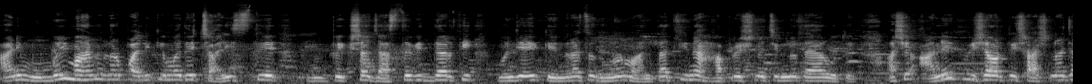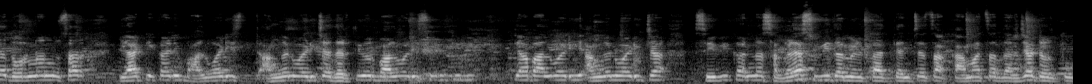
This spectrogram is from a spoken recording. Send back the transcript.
आणि मुंबई महानगरपालिकेमध्ये चाळीस ते पेक्षा जास्त विद्यार्थी म्हणजे हे केंद्राचं धोरण मानतात की नाही हा प्रश्नचिन्ह तयार होतोय. असे अनेक विषयावरती शासनाच्या धोरणानुसार या ठिकाणी बालवाडी अंगणवाडीच्या धर्तीवर बालवाडी सुरू केली. त्या बालवाडी अंगणवाडीच्या सेविकांना सगळ्या सुविधा मिळतात त्यांच्या कामाचा दर्जा ठरतो.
